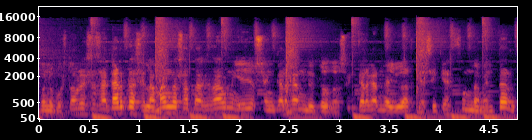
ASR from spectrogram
Bueno, pues tú abres esa carta, se la mandas a TaxDown y ellos se encargan de todo, se encargan de ayudarte. Así que es fundamental.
